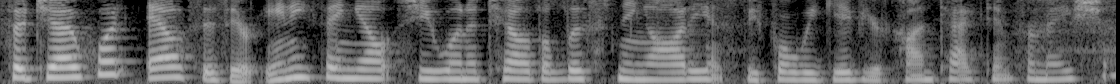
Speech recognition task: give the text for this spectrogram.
So, Jo, what else? Is there anything else you want to tell the listening audience before we give your contact information?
